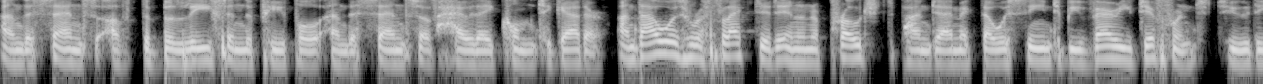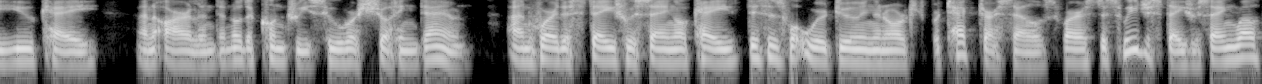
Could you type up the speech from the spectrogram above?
and the sense of the belief in the people and the sense of how they come together. And that was reflected in an approach to the pandemic that was seen to be very different to the UK and Ireland and other countries who were shutting down and where the state was saying, okay, this is what we're doing in order to protect ourselves. Whereas the Swedish state was saying, well,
